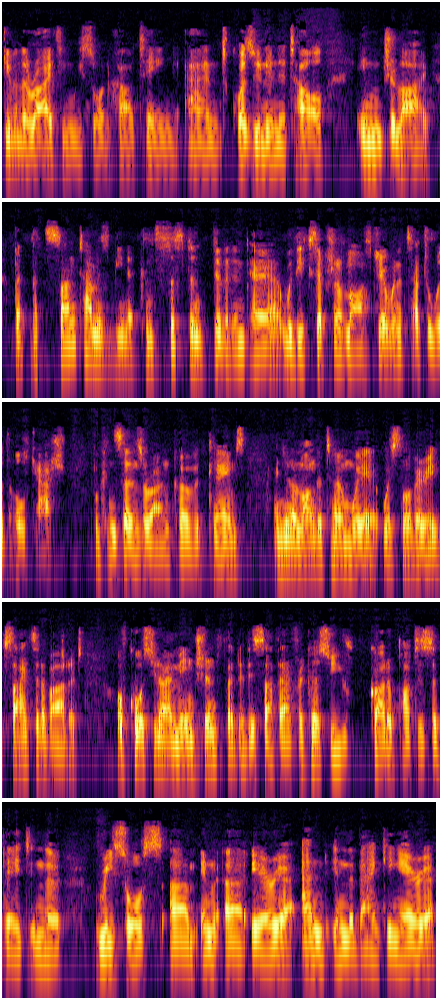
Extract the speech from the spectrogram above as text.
given the rioting we saw in Gauteng and KwaZulu-Natal in July. But but Santam has been a consistent dividend payer, with the exception of last year when it's had to withhold cash for concerns around COVID claims. And you know, longer term, we're we're still very excited about it. Of course, you know, I mentioned that it is South Africa, so you've got to participate in the resource um, in, uh, area and in the banking area.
